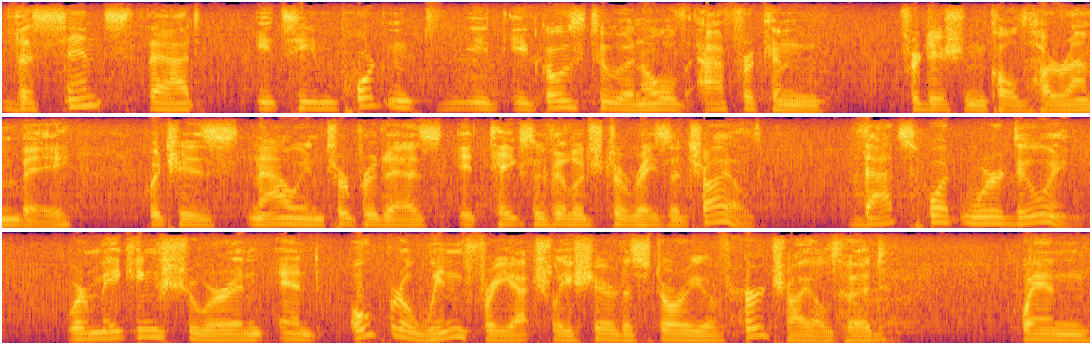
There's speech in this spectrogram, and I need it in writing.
the sense that it's important. It, it goes to an old African tradition called Harambee, which is now interpreted as it takes a village to raise a child. That's what we're doing. We're making sure, and, and Oprah Winfrey actually shared a story of her childhood when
